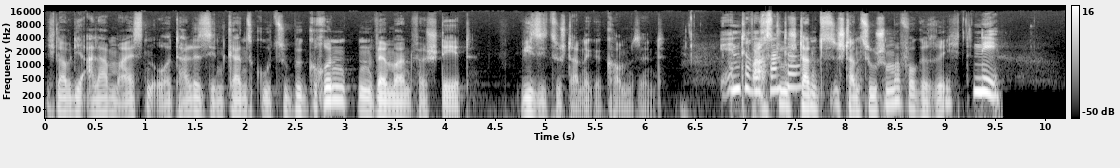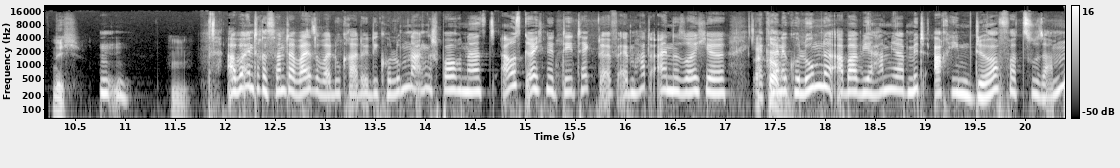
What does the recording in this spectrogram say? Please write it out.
ich glaube, die allermeisten Urteile sind ganz gut zu begründen, wenn man versteht, wie sie zustande gekommen sind. Interessant. du, stand, standst du schon mal vor Gericht? Nee. Nicht? -mm. Hm. Aber interessanterweise, weil du gerade die Kolumne angesprochen hast, ausgerechnet Detektor FM hat eine solche, ja Ach, keine Kolumne, aber wir haben ja mit Achim Dörfer zusammen.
